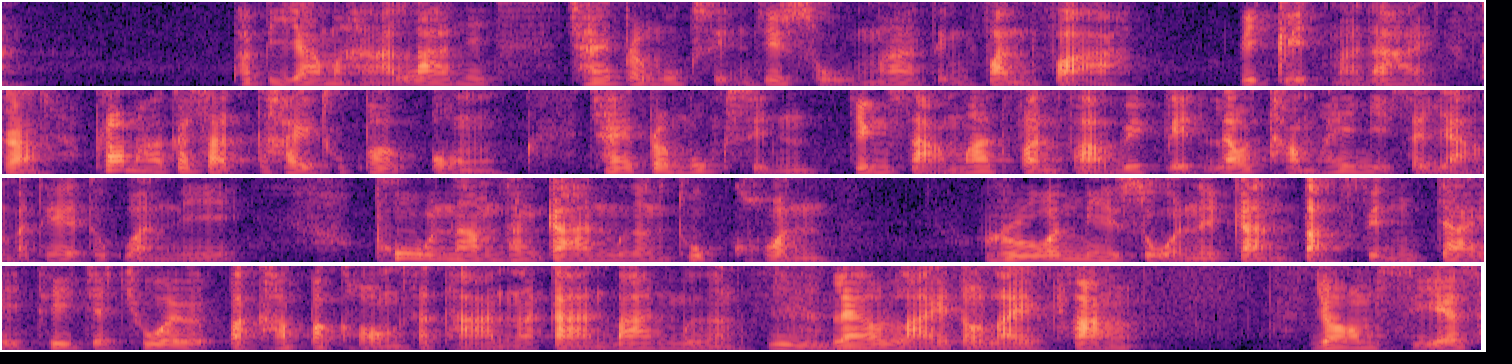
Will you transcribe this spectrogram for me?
5 พระปิยมหาราชนี่ใช้ประมุขศิลป์ที่สูงมากถึงฟันฝ่าวิกฤตมาได้ครับพระมหากษัตริย์ไทยทุกพระองค์ ใช้ประมุขศิลป์จึงสามารถฟันฝ่าวิกฤต แล้วทำให้มีสยามประเทศทุกวันนี้ ผู้นำทางการเมืองทุกคนร้วนมีส่วนในการตัดสินใจที่จะช่วยประคับประคองสถานการณ์บ้านเมือง แล้วหลายต่อหลายครั้ง ยอมเสียส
